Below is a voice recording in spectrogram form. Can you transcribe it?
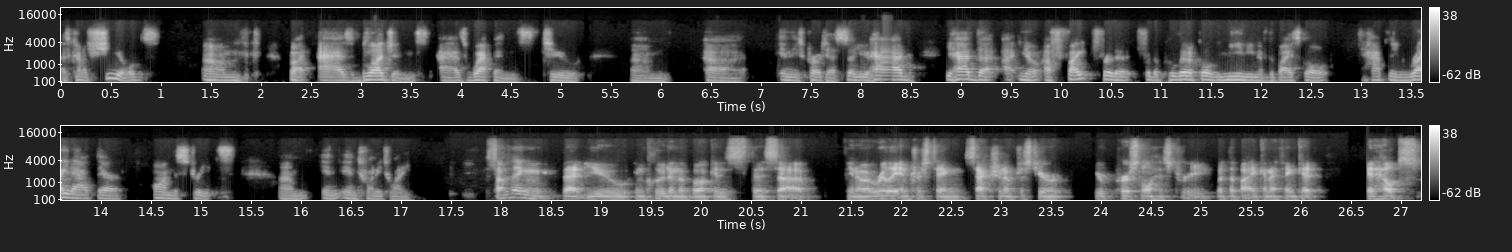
as kind of shields, um, but as bludgeons, as weapons to um, uh, in these protests. So you had you had the uh, you know a fight for the for the political meaning of the bicycle happening right out there on the streets um, in in 2020 something that you include in the book is this uh, you know a really interesting section of just your your personal history with the bike and i think it it helps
